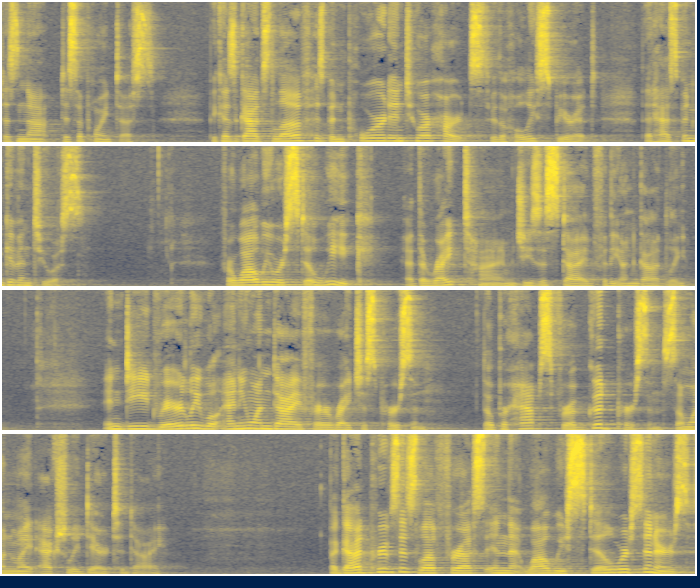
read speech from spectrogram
does not disappoint us, because God's love has been poured into our hearts through the Holy Spirit that has been given to us. For while we were still weak, at the right time, Jesus died for the ungodly. Indeed, rarely will anyone die for a righteous person, though perhaps for a good person someone might actually dare to die. But God proves his love for us in that while we still were sinners,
